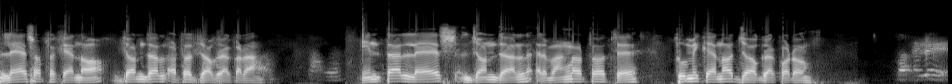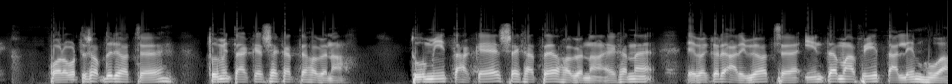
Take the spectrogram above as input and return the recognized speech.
লেশ অর্থ কেন, জঞ্জাল অর্থ ঝগড়া করা। ইনতা লেশ জঞ্জাল, এর বাংলা অর্থ হচ্ছে তুমি কেন ঝগড়া করো? পরবর্তী শব্দটি হচ্ছে, তুমি তাকে শেখাতে হবে না। তুমি তাকে শেখাতে হবে না। এখানে এ বাক্যের আরবি হচ্ছে, ইনতা মাফি তালিম হুয়া।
